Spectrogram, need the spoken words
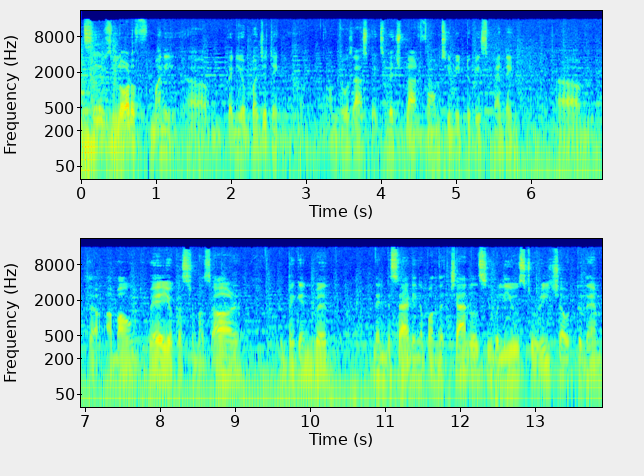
It saves a lot of money uh, when you're budgeting uh, on those aspects, which platforms you need to be spending um, the amount, where your customers are to begin with, then deciding upon the channels you will use to reach out to them.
